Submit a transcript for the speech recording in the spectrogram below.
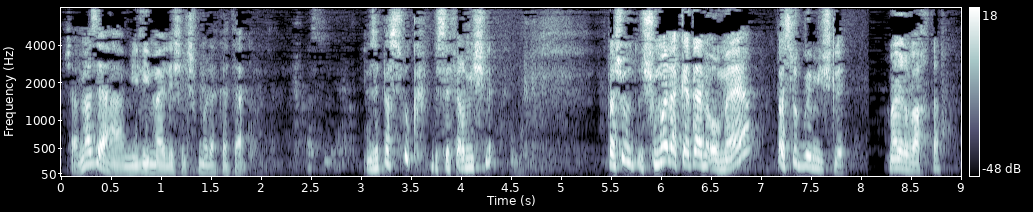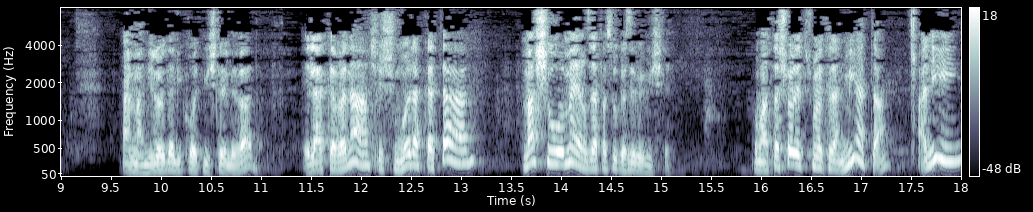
עכשיו, מה זה המילים האלה של שמואל הקטן? זה פסוק בספר משלי. פשוט, שמואל הקטן אומר, פסוק במשלי. מה הרווחת? אה, אני לא יודע לקרוא את משלי לבד? אלא הכוונה ששמואל הקטן, מה שהוא אומר זה הפסוק הזה במשלי. כלומר, אתה שואל את שמואל הקטן, מי אתה? אני,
